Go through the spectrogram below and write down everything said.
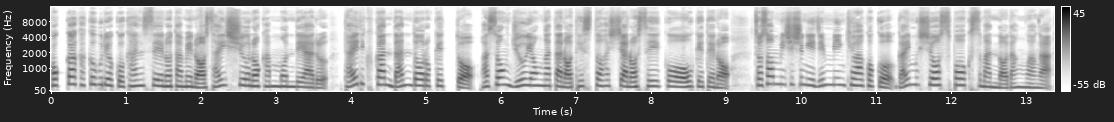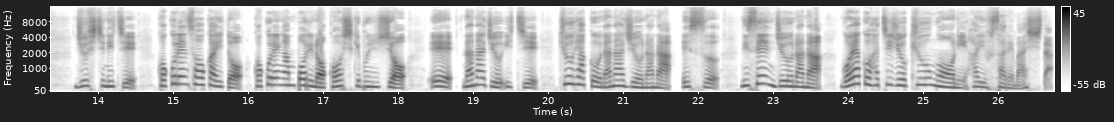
国家核武力完成のための最終の関門である大陸間弾道ロケットファソン14型のテスト発射の成功を受けての、著存民主主義人民共和国外務省スポークスマンの談話が17日、国連総会と国連安保理の公式文書 A71-977S2017-589 号に配布されました。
